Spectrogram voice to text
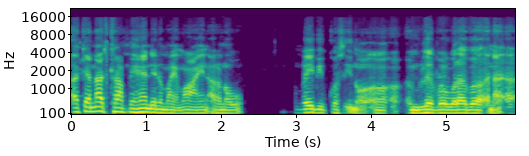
I cannot comprehend it in my mind. I don't know. Maybe because you know uh, I'm liberal, whatever, and I,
